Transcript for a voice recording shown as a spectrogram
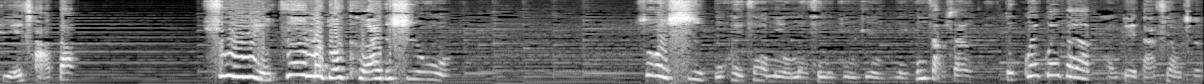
觉察到树林里有这么多可爱的事物。做事不会再没有耐心的俊俊，每天早上都乖乖的排队搭校车，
